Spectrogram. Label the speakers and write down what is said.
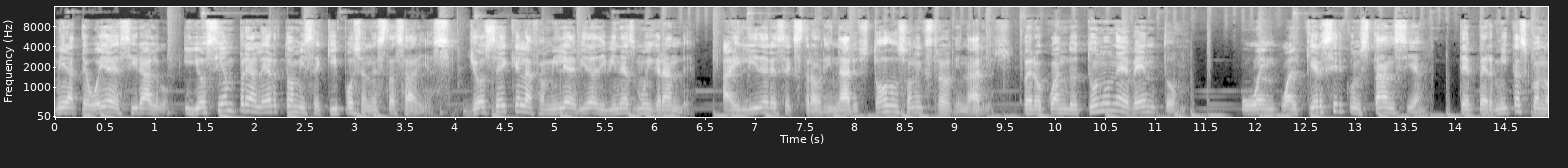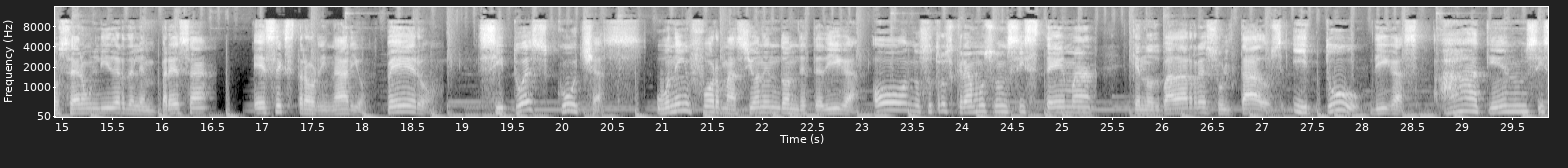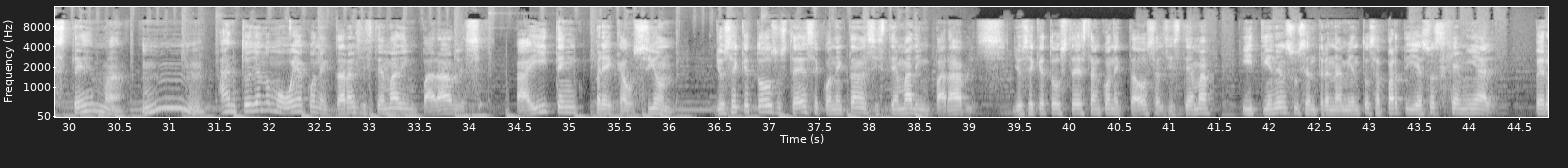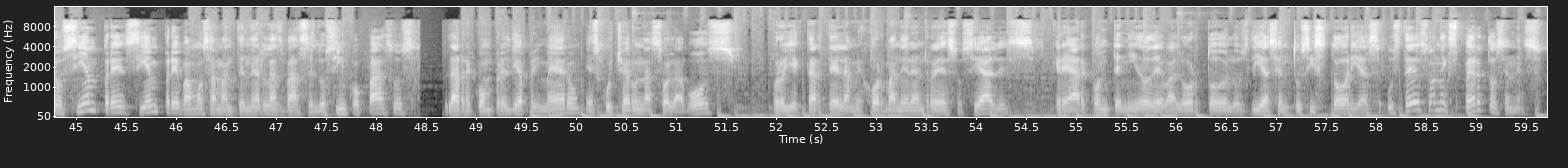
Speaker 1: Mira, te voy a decir algo, y yo siempre alerto a mis equipos en estas áreas. Yo sé que la familia de vida divina es muy grande. Hay líderes extraordinarios, todos son extraordinarios. Pero cuando tú en un evento o en cualquier circunstancia te permitas conocer a un líder de la empresa, es extraordinario. Pero si tú escuchas una información en donde te diga, oh, nosotros creamos un sistema que nos va a dar resultados y tú digas, ah, tienen un sistema, mm. ah, entonces ya no me voy a conectar al sistema de imparables. Ahí ten precaución. Yo sé que todos ustedes se conectan al sistema de imparables. Yo sé que todos ustedes están conectados al sistema y tienen sus entrenamientos aparte y eso es genial. Pero siempre, siempre vamos a mantener las bases, los cinco pasos, la recompra el día primero, escuchar una sola voz, proyectarte de la mejor manera en redes sociales, crear contenido de valor todos los días en tus historias. Ustedes son expertos en eso.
